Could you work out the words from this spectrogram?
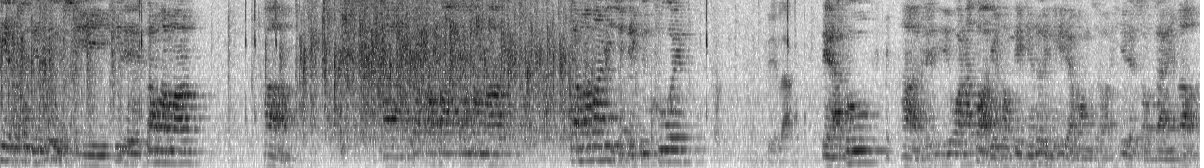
伊个好朋友是迄个张妈妈，啊，啊，张爸爸、张妈妈，张妈妈你是第几区的？第六。第六区，啊，伊原来住伫红地天乐园迄个方所，迄个所在，吼。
